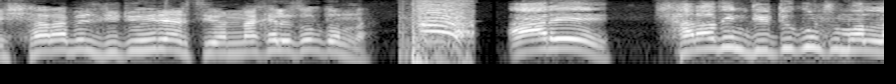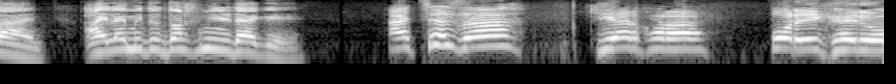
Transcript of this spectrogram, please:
এই সারা বিল ডিউটি হয়ে আসছি ওর না খেলে চলতো না। আরে সারাদিন ডিউটি কোন সময় লাইন আইলামি তো দশ মিনিট আগে। আচ্ছা যা কি আর করার? পরে খাইরো।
